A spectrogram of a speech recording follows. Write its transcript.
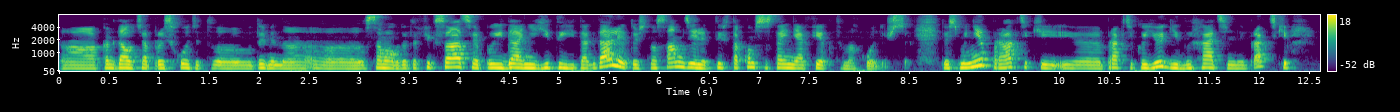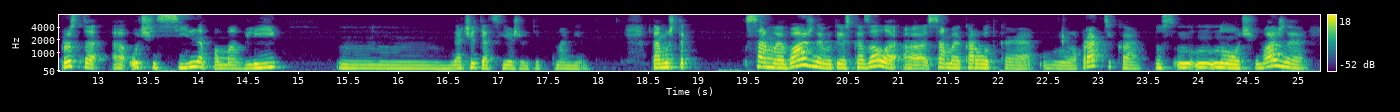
а, когда у тебя происходит э, вот именно э, сама вот эта фиксация, поедание еды и так далее, то есть на самом деле ты в таком состоянии аффекта находишься. То есть мне практики, э, практика йоги и дыхательные практики просто очень сильно помогли начать отслеживать этот момент. Потому что самое важное, вот я сказала, а, самая короткая практика, но, но очень важная –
